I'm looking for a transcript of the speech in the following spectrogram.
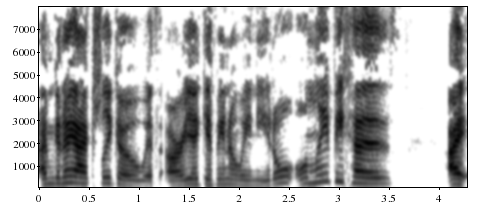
I'm gonna actually go with Arya giving away Needle only because I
